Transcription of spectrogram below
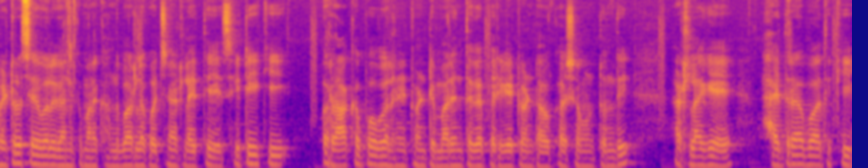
మెట్రో సేవలు కనుక మనకు అందుబాటులోకి వచ్చినట్లయితే సిటీకి రాకపోగలనేటువంటి మరింతగా పెరిగేటువంటి అవకాశం ఉంటుంది. అట్లాగే హైదరాబాద్కి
